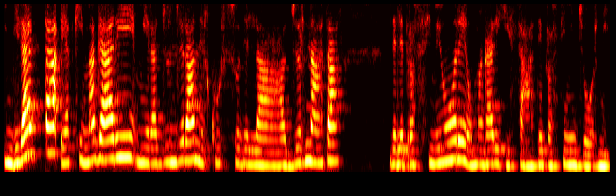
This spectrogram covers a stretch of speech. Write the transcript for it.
in diretta e a chi magari mi raggiungerà nel corso della giornata, delle prossime ore o magari chissà dei prossimi giorni.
